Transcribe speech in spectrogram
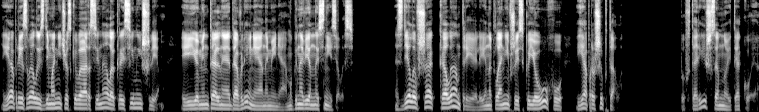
Я призвал из демонического арсенала крысиный шлем, и ее ментальное давление на меня мгновенно снизилось. Сделав шаг к Калантриэль и наклонившись к ее уху, я прошептал. «Повторишь со мной такое,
